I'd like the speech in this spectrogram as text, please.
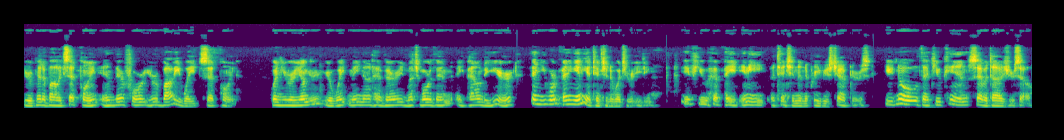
your metabolic set point and therefore your body weight set point. When you were younger, your weight may not have varied much more than a pound a year, and you weren't paying any attention to what you were eating. If you have paid any attention in the previous chapters, you know that you can sabotage yourself.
